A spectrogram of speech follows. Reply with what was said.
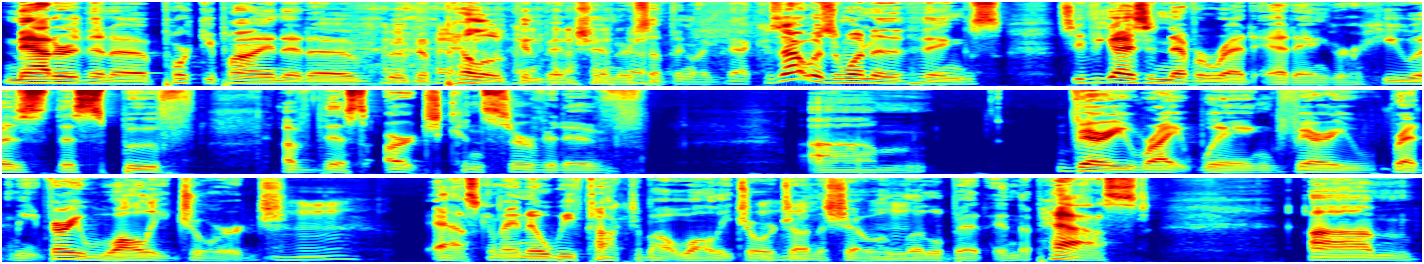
madder than a porcupine at a, at a pillow convention or something like that. Because that was one of the things. So if you guys had never read Ed Anger, he was the spoof of this arch conservative, um, very right wing, very red meat, very Wally George esque. And I know we've talked about Wally George on the show a little bit in the past. Um,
